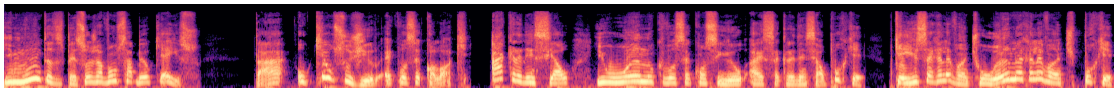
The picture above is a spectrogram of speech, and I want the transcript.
E muitas pessoas já vão saber o que é isso. Tá? O que eu sugiro é que você coloque a credencial e o ano que você conseguiu essa credencial. Por quê? Porque isso é relevante. O ano é relevante. Por quê?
